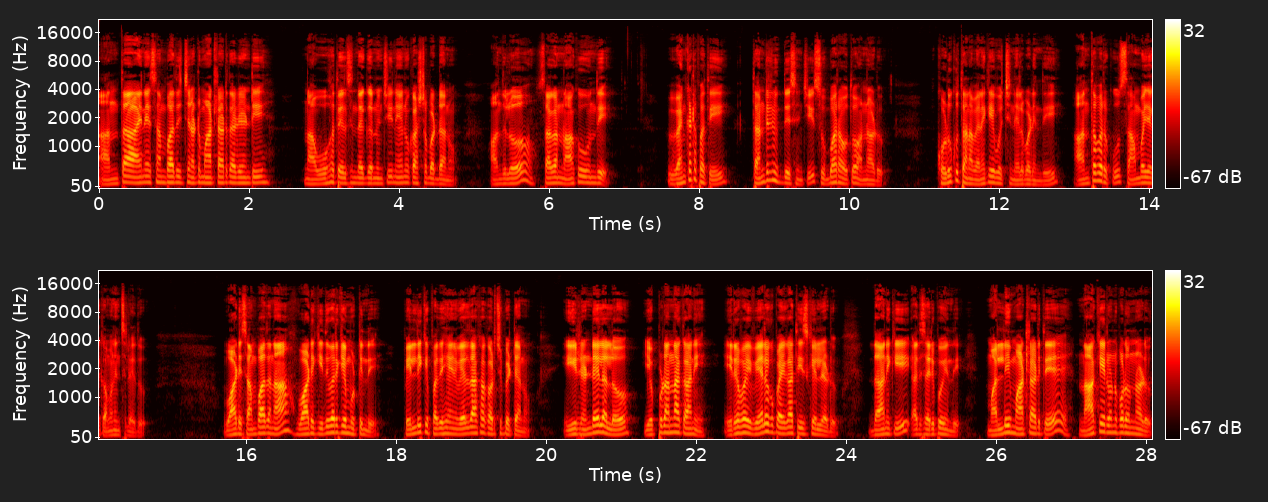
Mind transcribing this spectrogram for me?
అంతా ఆయనే సంపాదించినట్టు మాట్లాడతాడేంటి? నా ఊహ తెలిసిన దగ్గర నుంచి నేను కష్టపడ్డాను. అందులో సగం నాకు ఉంది. వెంకటపతి తండ్రిని ఉద్దేశించి సుబ్బారావుతో అన్నాడు. కొడుకు తన వెనకే వచ్చి నిలబడింది. అంతవరకు సాంబయ్య గమనించలేదు. వాడి సంపాదన వాడికి ఇదివరకే ముట్టింది. పెళ్ళికి పదిహేను వేల దాకా ఖర్చు పెట్టాను. ఈ రెండేళ్ళలో ఎప్పుడన్నా కానీ ఇరవై వేలకు పైగా తీసుకెళ్ళాడు. దానికి అది సరిపోయింది. మళ్ళీ మాట్లాడితే నాకే రుణపడున్నాడు ఉన్నాడు.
